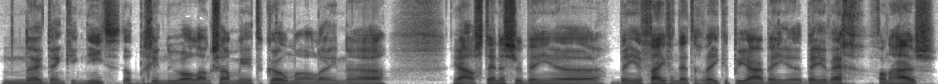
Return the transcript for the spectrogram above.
Nee, denk ik niet. Dat begint nu al langzaam meer te komen. Alleen uh, ja, als tennisser ben je, ben je 35 weken per jaar ben je, ben je weg van huis.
